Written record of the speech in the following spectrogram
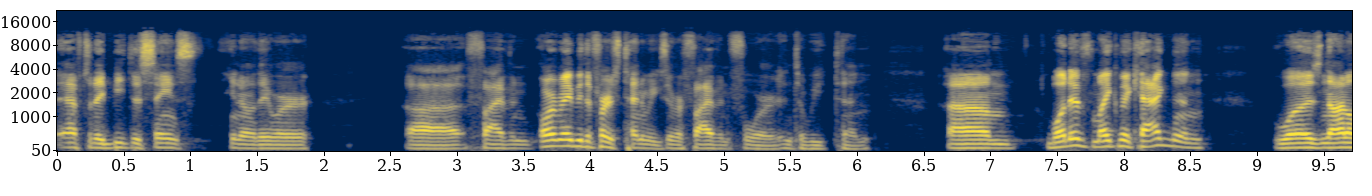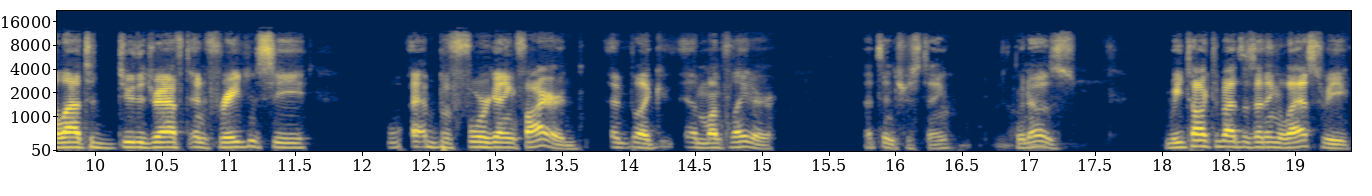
After they beat the Saints, you know, they were uh, five and, or maybe the first 10 weeks, they were five and four into week 10. Um, what if Mike Maccagnan was not allowed to do the draft and free agency uh, before getting fired, uh, like a month later? That's interesting. Who knows? We talked about this, I think, last week.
